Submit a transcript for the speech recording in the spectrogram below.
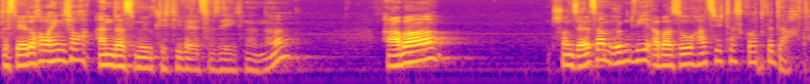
Das wäre doch eigentlich auch anders möglich, die Welt zu segnen. Ne? Aber schon seltsam irgendwie, aber so hat sich das Gott gedacht.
